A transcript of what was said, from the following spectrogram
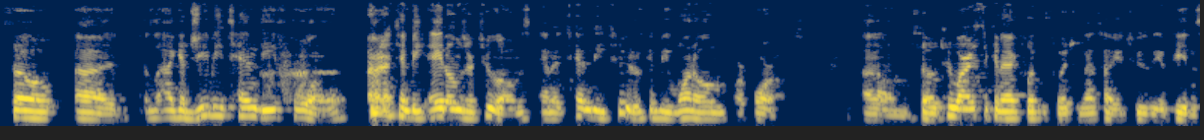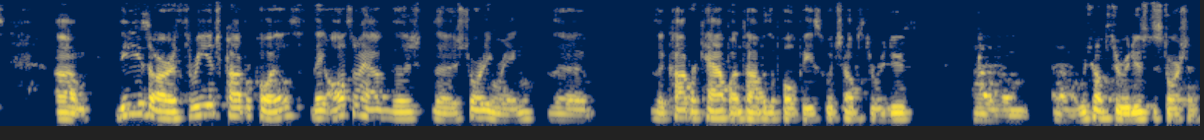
So uh, like a GB10D4 can be eight ohms or two ohms, and a 10D2 can be one ohm or four ohms. Um, so two wires to connect, flip the switch, and that's how you choose the impedance. Um, these are three-inch copper coils. They also have the the shorting ring, the the copper cap on top of the pole piece, which helps to reduce um, uh, which helps to reduce distortion.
